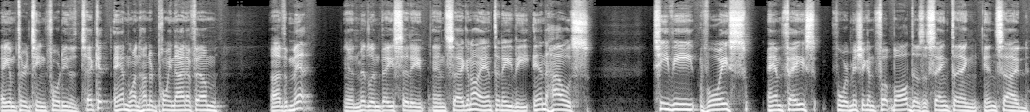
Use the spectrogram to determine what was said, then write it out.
AM 1340 The Ticket and 100.9 FM uh, The Mitt in Midland Bay City and Saginaw. Anthony, the in house TV voice and face for Michigan football, does the same thing inside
